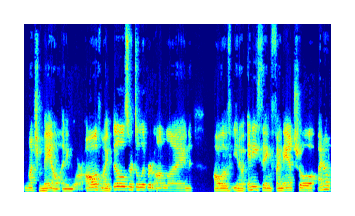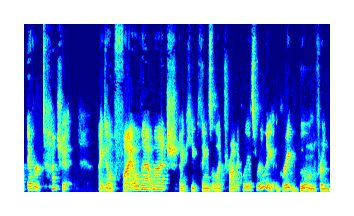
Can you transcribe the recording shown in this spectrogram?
much mail anymore. All of my bills are delivered online. All of, you know, anything financial, I don't ever touch it. I don't file that much. I keep things electronically. It's really a great boon for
